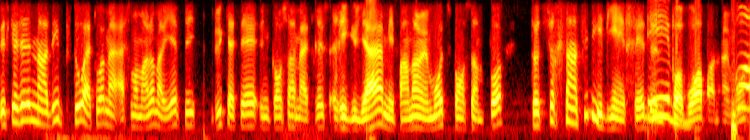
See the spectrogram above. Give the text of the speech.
Mais ce que j'allais demander plutôt à toi à ce moment-là, Mariette, c'est vu que tu une consommatrice régulière, mais pendant un mois, tu consommes pas, T'as-tu ressenti des bienfaits de Et ne pas boire pendant un mois?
